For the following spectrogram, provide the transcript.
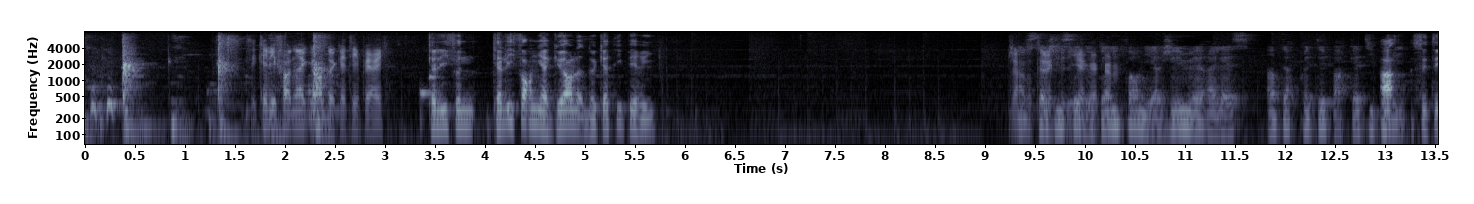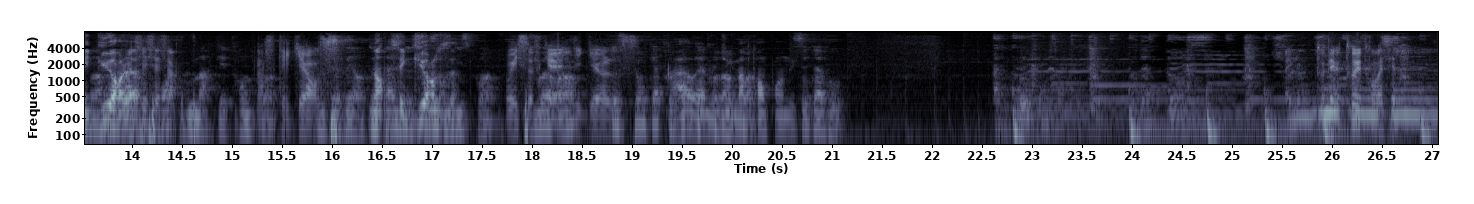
C'est California Girl de Katy Perry. Califon- California Girl de Katy Perry. J'ai un Il doute avec Lady s'agissait de Gaga quand même. California GURLS, interprété par Katy Perry. Ah, c'était Girl. Ah, si, c'est ça. Vous marquez 30 Non, points. c'était Girls. Vous avez un Non, c'est de Girls. 70 points. Oui, sauf qu'elle un, dit Girls. Question 4 pour Ah ouais, mais tu 80 marques points. en point du coup. C'est à vous. Tout est, tout est trop facile.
